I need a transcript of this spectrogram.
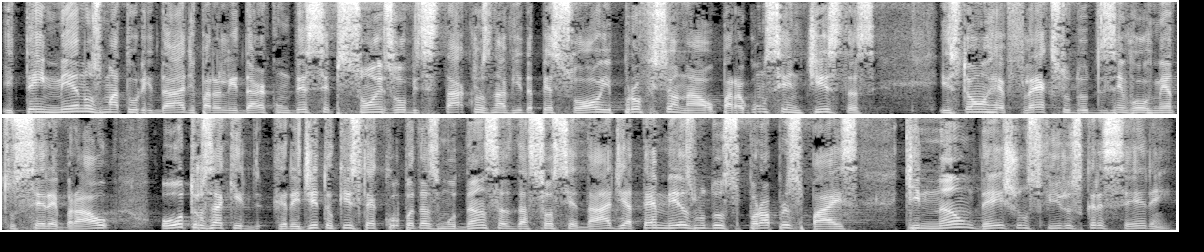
e têm menos maturidade para lidar com decepções ou obstáculos na vida pessoal e profissional. Para alguns cientistas, isto é um reflexo do desenvolvimento cerebral. Outros acreditam que isto é culpa das mudanças da sociedade e até mesmo dos próprios pais, que não deixam os filhos crescerem.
